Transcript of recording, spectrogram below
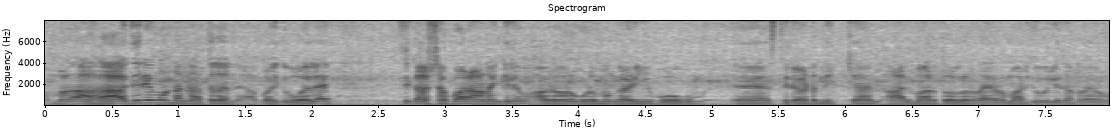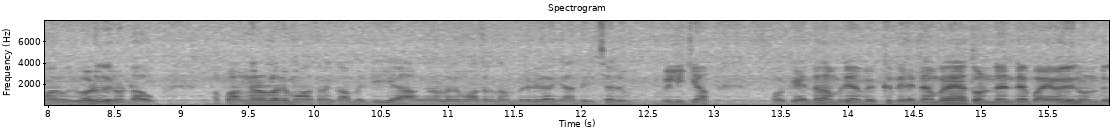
നമ്മളെ സാഹചര്യം കൊണ്ട് തന്നെ അത്ര തന്നെ. അപ്പോൾ ഇതുപോലെ ഇച്ചിരി കഷ്ടപ്പാടാണെങ്കിലും അവരവരുടെ കുടുംബം കഴിഞ്ഞ് പോകും. സ്ഥിരമായിട്ട് നിൽക്കാൻ ആത്മാർത്ഥമുള്ള ഡ്രൈവർമാർ ജോലി ചെയ്യുന്ന ഡ്രൈവർമാർ ഒരുപാട് പേരുണ്ടാവും. അപ്പോൾ അങ്ങനെയുള്ളവർ മാത്രം കമന്റ് ചെയ്യുക അങ്ങനെയുള്ളവർ മാത്രം നമ്പർ ഇടുക. ഞാൻ തിരിച്ചാലും വിളിക്കാം. ഓക്കെ എന്റെ നമ്പർ ഞാൻ വെക്കുന്നില്ല. എന്റെ നമ്പർ അതിനകത്തുണ്ട് എന്റെ ബയോയിലുണ്ട്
